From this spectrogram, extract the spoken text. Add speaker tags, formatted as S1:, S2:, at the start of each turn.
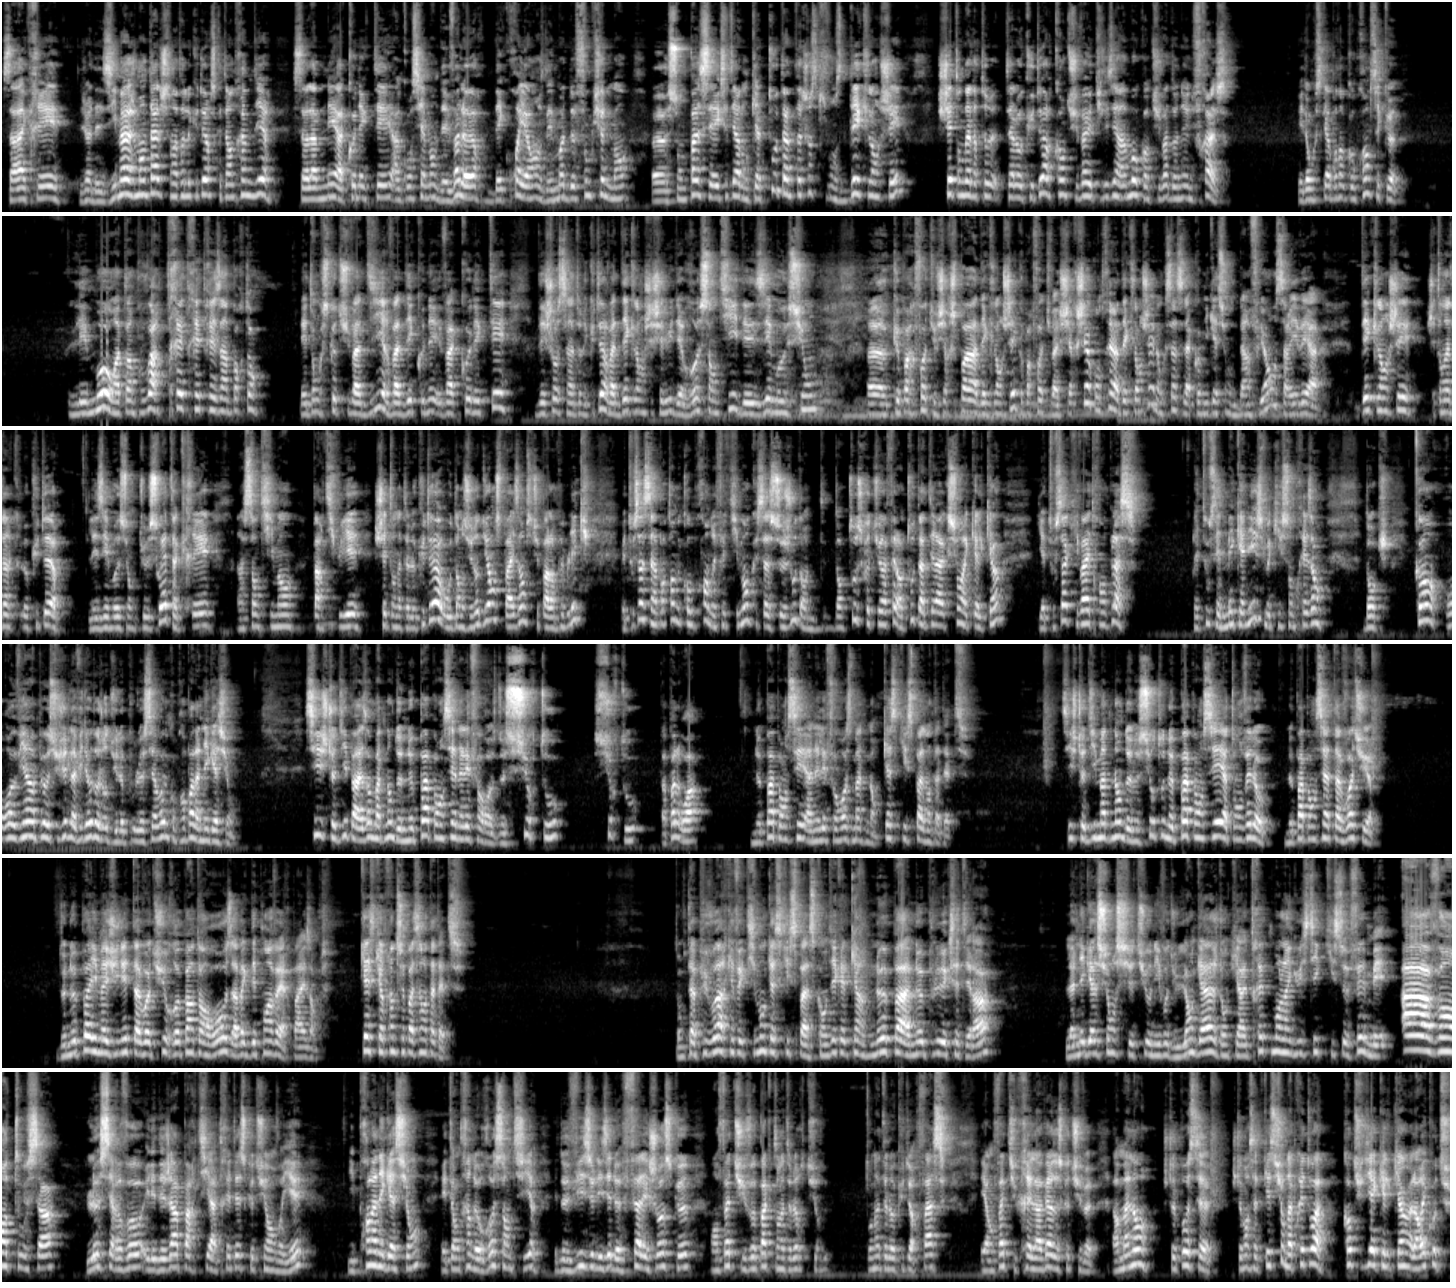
S1: Ça va créer déjà des images mentales chez ton interlocuteur, ce que tu es en train de dire. Ça va l'amener à connecter inconsciemment des valeurs, des croyances, des modes de fonctionnement, euh, son passé, etc. Donc il y a tout un tas de choses qui vont se déclencher chez ton interlocuteur quand tu vas utiliser un mot, quand tu vas donner une phrase. Et donc ce qui est important de comprendre, c'est que les mots ont un pouvoir très très très important. Et donc ce que tu vas dire va, déconner, va connecter des choses sur l'interlocuteur, va déclencher chez lui des ressentis, des émotions euh, que parfois tu cherches pas à déclencher, que parfois tu vas chercher au contraire à déclencher. Donc ça c'est la communication d'influence, arriver à déclencher chez ton interlocuteur les émotions que tu le souhaites, à créer un sentiment particulier chez ton interlocuteur ou dans une audience par exemple si tu parles en public. Mais tout ça c'est important de comprendre effectivement que ça se joue dans, dans tout ce que tu vas faire, dans toute interaction avec quelqu'un. Il y a tout ça qui va être en place et tous ces mécanismes qui sont présents. Donc, quand on revient un peu au sujet de la vidéo d'aujourd'hui, le, cerveau ne comprend pas la négation. Si je te dis par exemple maintenant de ne pas penser à un éléphant de surtout, surtout, t'as pas le droit, ne pas penser à un éléphant maintenant, qu'est-ce qui se passe dans ta tête? Si je te dis maintenant de ne surtout ne pas penser à ton vélo, ne pas penser à ta voiture, de ne pas imaginer ta voiture repeinte en rose avec des points verts par exemple, qu'est-ce qui est en train de se passer dans ta tête? Donc tu as pu voir qu'effectivement, qu'est-ce qui se passe? Quand on dit à quelqu'un ne pas, ne plus, etc., la négation se situe au niveau du langage, donc il y a un traitement linguistique qui se fait, mais avant tout ça, le cerveau, il est déjà parti à traiter ce que tu as envoyé, il prend la négation et tu es en train de ressentir et de visualiser, de faire les choses que, en fait, tu veux pas que ton interlocuteur, ton interlocuteur fasse, et en fait, tu crées l'inverse de ce que tu veux. Alors maintenant, je te pose, demande cette question, d'après toi, quand tu dis à quelqu'un, alors écoute,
